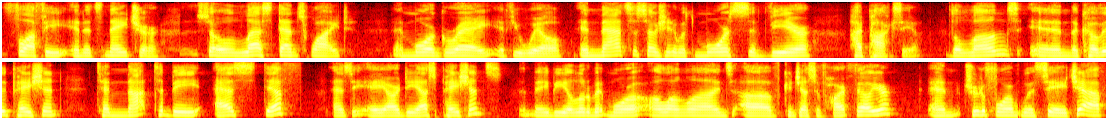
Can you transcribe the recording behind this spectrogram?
fluffy in its nature. So less dense white and more gray, if you will. And that's associated with more severe hypoxia. The lungs in the COVID patient tend not to be as stiff as the ARDS patients, maybe a little bit more along lines of congestive heart failure. And true to form with CHF,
